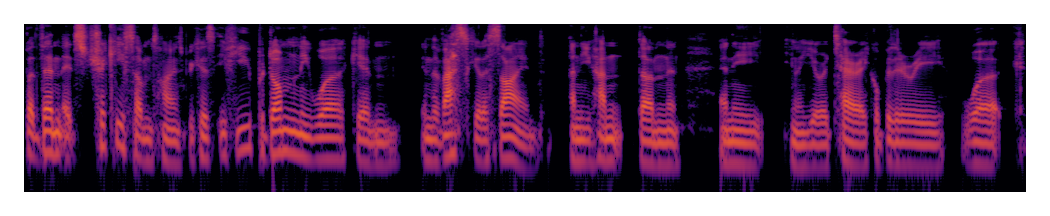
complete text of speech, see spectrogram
but then it's tricky sometimes because if you predominantly work in in the vascular side and you hadn't done any you know ureteric or biliary work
